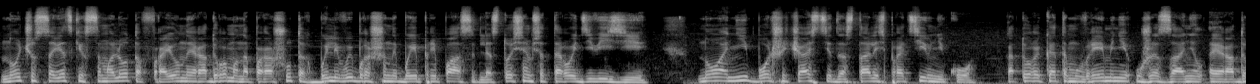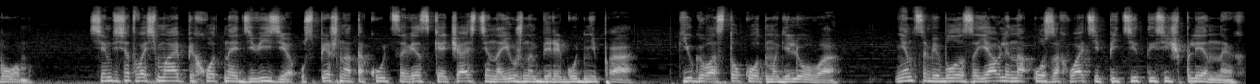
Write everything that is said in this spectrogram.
Ночью с советских самолетов в район аэродрома на парашютах были выброшены боеприпасы для 172-й дивизии, но они большей части достались противнику, который к этому времени уже занял аэродром. 78-я пехотная дивизия успешно атакует советские части на южном берегу Днепра, к юго-востоку от Могилева. Немцами было заявлено о захвате 5000 пленных.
